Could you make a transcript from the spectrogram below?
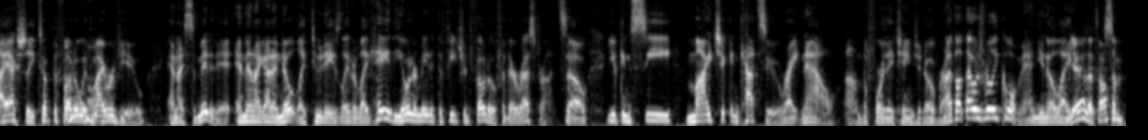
I actually took the photo with my review and I submitted it. And then I got a note like two days later, like, hey, the owner made it the featured photo for their restaurant. So you can see my chicken katsu right now um, before they change it over. And I thought that was really cool, man. You know, like, Yeah, that's awesome. Some,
